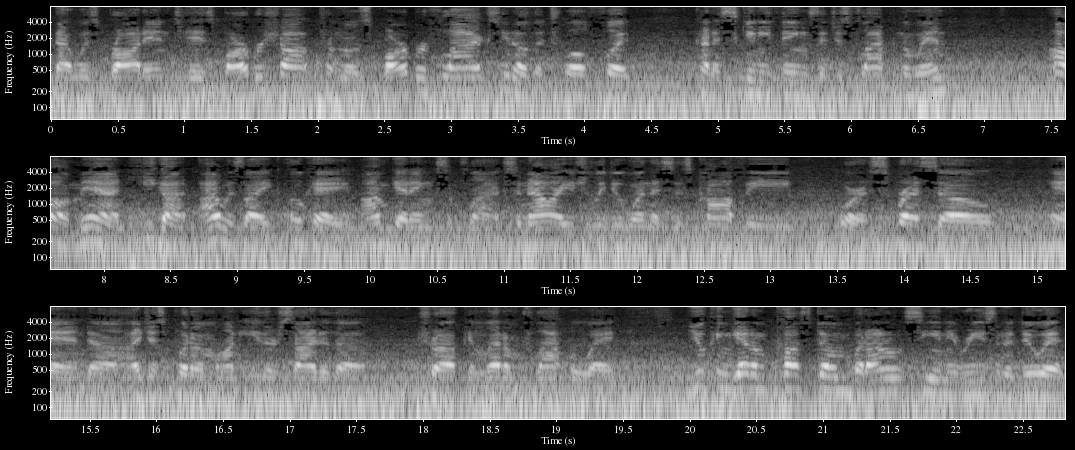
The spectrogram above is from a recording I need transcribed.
that was brought into his barber shop from those barber flags, you know, the 12 foot kind of skinny things that just flap in the wind oh man, he got, I was like, okay, I'm getting some flags. So now I usually do one that says coffee or espresso, and uh, I just put them on either side of the truck and let them flap away. You can get them custom, but I don't see any reason to do it.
